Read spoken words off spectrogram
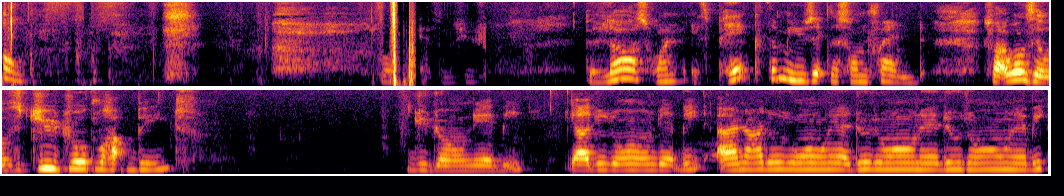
oh. The last one is pick the music that's on trend. So like was it? Was do draw that beat? You draw that beat. Yeah, Juju on that beat? And I do you on that, do you on Juju on that beat?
